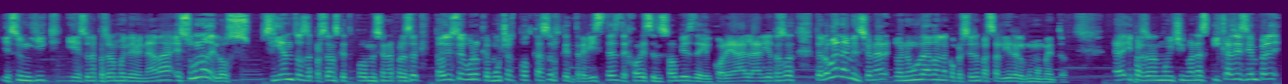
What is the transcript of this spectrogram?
Y es un geek y es una persona muy levenada. Es uno de los cientos de personas que te puedo mencionar, pero es que estoy seguro que muchos podcasters que entrevistes de jóvenes en zombies, del Corealan y otras cosas, te lo van a mencionar en un lado en la conversación va a salir en algún momento. Hay personas muy chingonas y casi siempre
